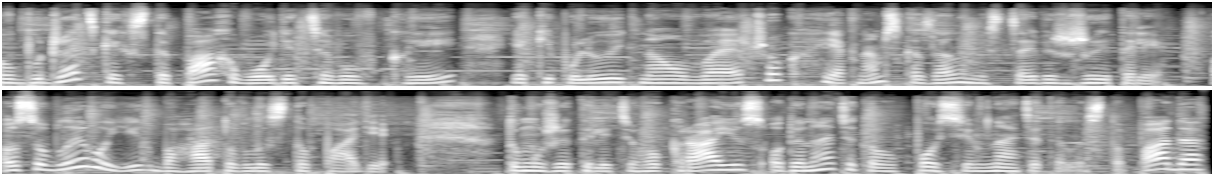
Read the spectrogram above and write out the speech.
в буджацьких степах, водяться вовки, які полюють на овечок, як нам сказали місцеві жителі. Особливо їх багато в листопаді. Тому жителі цього краю з 11 по 17 листопада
